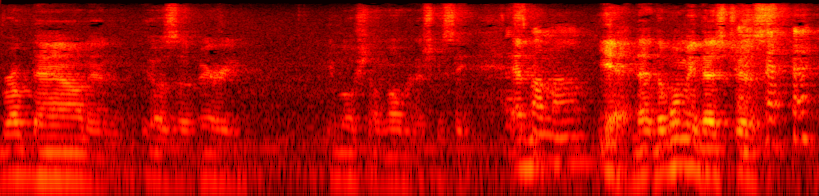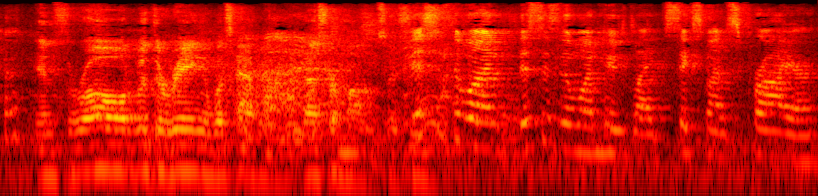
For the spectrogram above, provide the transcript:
broke down, and it was a very emotional moment, as you can see. That's and my mom. yeah, the, the woman that's just enthralled with the ring and what's happening. That's her mom. So This is the one. This is the one who's like six months prior.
